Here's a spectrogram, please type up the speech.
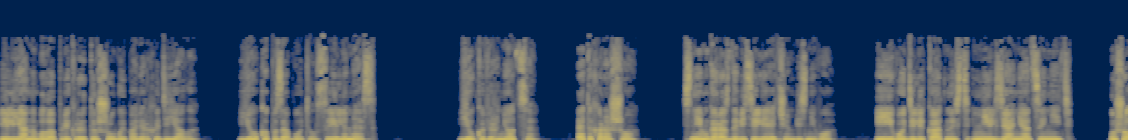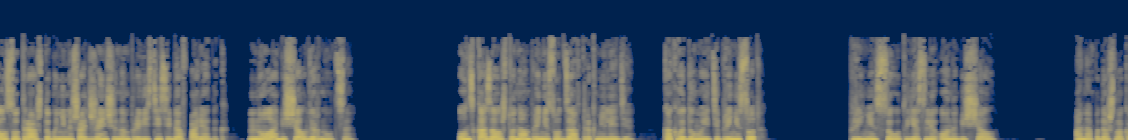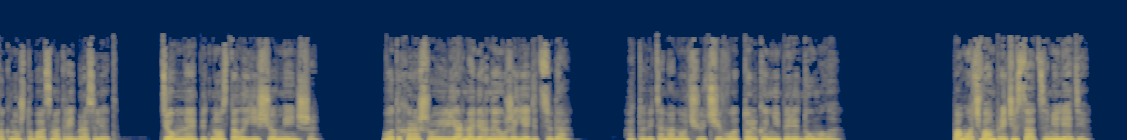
Ильяна была прикрыта шубой поверх одеяла. Юка позаботился или Несс? Юка вернется? Это хорошо. С ним гораздо веселее, чем без него. И его деликатность нельзя не оценить. Ушел с утра, чтобы не мешать женщинам привести себя в порядок, но обещал вернуться. Он сказал, что нам принесут завтрак, миледи. Как вы думаете, принесут? Принесут, если он обещал. Она подошла к окну, чтобы осмотреть браслет. Темное пятно стало еще меньше. Вот и хорошо, Ильяр, наверное, уже едет сюда. А то ведь она ночью чего только не передумала. «Помочь вам причесаться, миледи?»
